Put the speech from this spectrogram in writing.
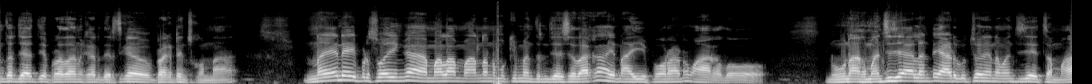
అంతర్జాతీయ ప్రధాన కార్యదర్శిగా ప్రకటించుకున్నా. నేనే ఇప్పుడు స్వయంగా మళ్ళా మా అన్నను ముఖ్యమంత్రిని చేసేదాకా నా ఈ పోరాటం ఆగదు. నువ్వు నాకు మంచి చేయాలంటే ఆడ కూర్చొని నేను మంచి చేయొచ్చమ్మా.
